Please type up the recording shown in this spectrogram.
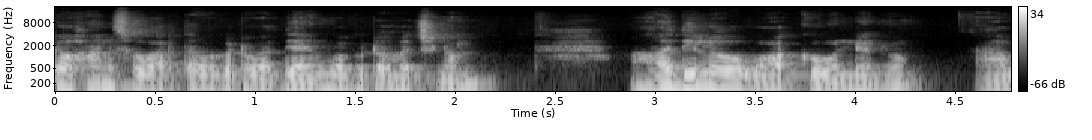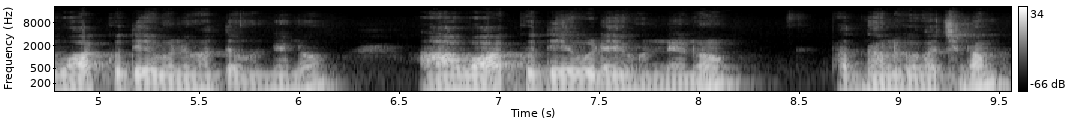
యోహాను సువార్త ఒకటో అధ్యాయం ఒకటో వచనం. ఆదిలో వాక్కు ఉండెను ఆ వాక్కు దేవుని వద్ద ఉండెను ఆ వాక్కు దేవుడై ఉండెను పద్నాలుగో వచనం.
